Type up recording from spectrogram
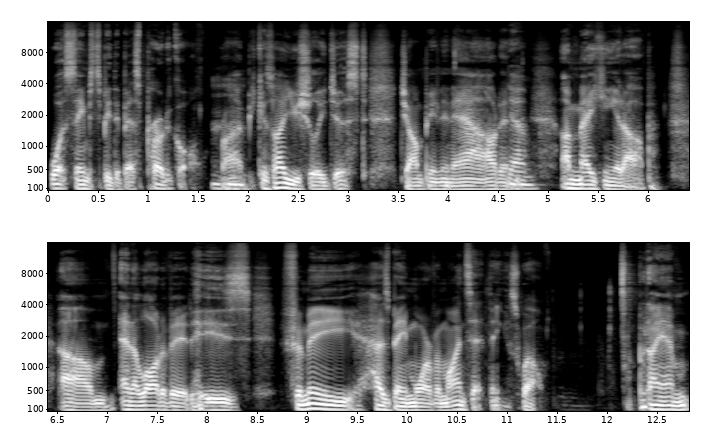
what seems to be the best protocol, right? Because I usually just jump in and out, and Yeah. I'm making it up, um, and a lot of it is for me has been more of a mindset thing as well but I am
